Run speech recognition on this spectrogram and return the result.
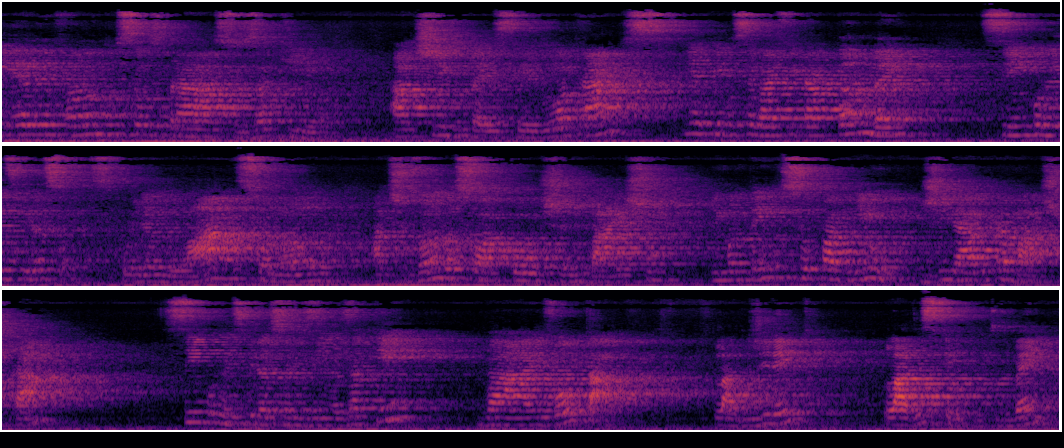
e elevando os seus braços aqui. Ó. Ativa o pé esquerdo lá atrás e aqui você vai ficar também cinco respirações. Olhando lá na sua mão, ativando a sua coxa embaixo e mantendo o seu quadril girado para baixo, tá? Cinco respirações aqui, vai voltar. Lado direito, lado esquerdo, tudo bem?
